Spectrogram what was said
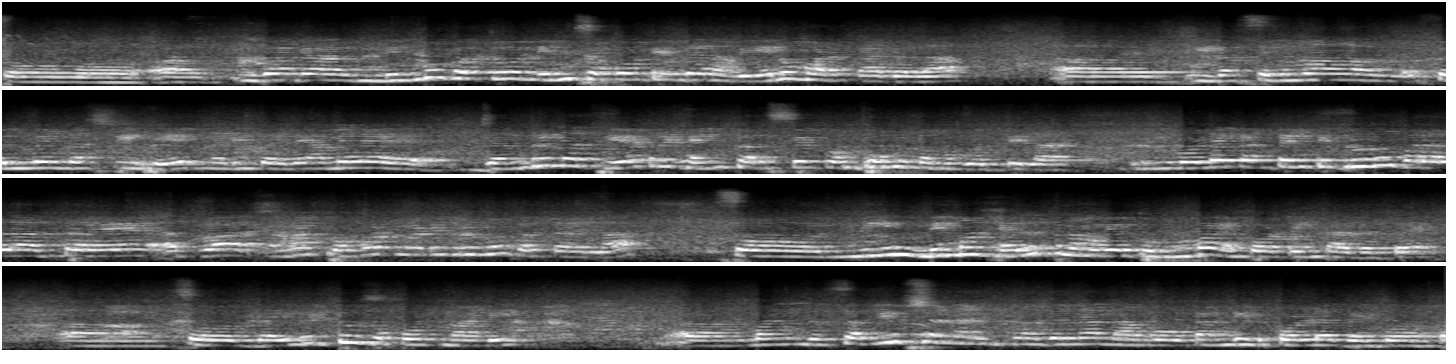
ಸೊ ಇವಾಗ ನಿಮಗೂ ಗೊತ್ತು ನಿಮ್ಮ ಸಪೋರ್ಟ್ ಇಲ್ಲದೆ ನಾವೇನು ಮಾಡೋಕ್ಕಾಗಲ್ಲ. ಈಗ ಸಿನಿಮಾ ಫಿಲ್ಮ್ ಇಂಡಸ್ಟ್ರಿ ಹೇಗೆ ನಡೀತಾ ಇದೆ? ಆಮೇಲೆ ಜನರನ್ನ ಥಿಯೇಟ್ರಿಗೆ ಹೆಂಗೆ ಕರೆಸ್ಬೇಕು ಅಂತಲೂ ನಮಗೆ ಗೊತ್ತಿಲ್ಲ. ಒಳ್ಳೆ ಕಂಟೆಂಟ್ ಇದ್ರೂ ಬರಲ್ಲ ಅಂತಾರೆ, ಅಥವಾ ಚೆನ್ನಾಗಿ ಪ್ರಮೋಟ್ ಮಾಡಿದ್ರು ಬರ್ತಾ ಇಲ್ಲ. ಸೊ ನೀವು ನಿಮ್ಮ ಹೆಲ್ಪ್ ನಮಗೆ ತುಂಬ ಇಂಪಾರ್ಟೆಂಟ್ ಆಗುತ್ತೆ. ಸೊ ದಯವಿಟ್ಟು ಸಪೋರ್ಟ್ ಮಾಡಿ. ಒಂದು ಸೊಲ್ಯೂಷನ್ ಅನ್ನೋದನ್ನ ನಾವು ಕಂಡುಹಿಡ್ಕೊಳ್ಳೇಬೇಕು ಅಂತ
